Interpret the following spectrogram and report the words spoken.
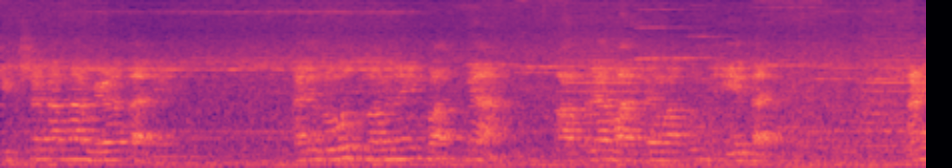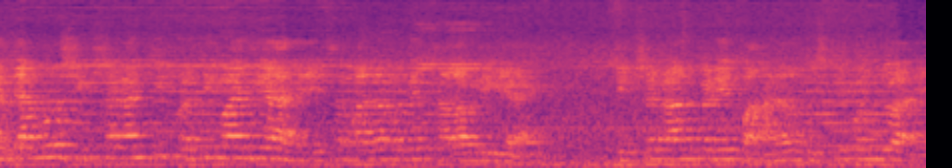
शिक्षकांना मिळत आहे आणि रोज नवनवीन बातम्या आपल्या माध्यमातून येत आहेत. आणि त्यामुळे शिक्षकांची प्रतिमा जी आहे समाजामध्ये खालावलेली आहे शिक्षकांकडे पाहण्याचा दृष्टिकोन जो आहे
